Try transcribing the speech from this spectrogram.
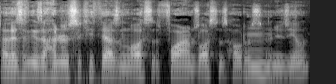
No, there's, I think there's 160,000 license firearms license holders Mm. in New Zealand,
